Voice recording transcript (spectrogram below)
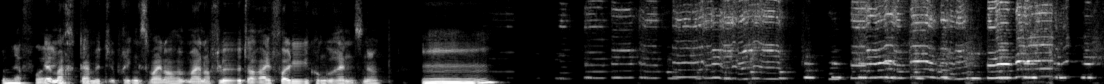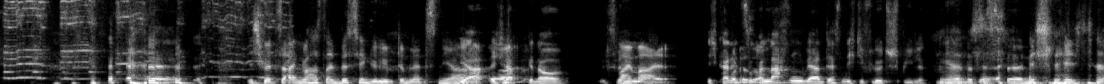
wundervollen. Der macht damit übrigens meiner, meiner Flöterei voll die Konkurrenz, ne? Mhm. Ich würde sagen, du hast ein bisschen geübt im letzten Jahr. Ja, ich habe genau. Ich bin- zweimal. Ich kann jetzt sogar so. lachen, währenddessen ich die Flöte spiele. Ja, das ist äh, nicht schlecht.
